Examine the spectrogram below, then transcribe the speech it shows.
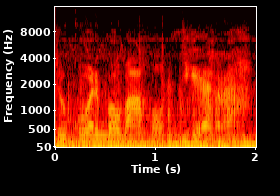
su cuerpo bajo tierra.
